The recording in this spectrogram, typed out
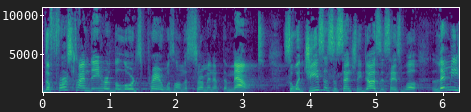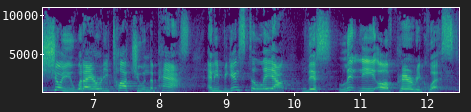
The first time they heard the Lord's Prayer was on the Sermon at the Mount. So, what Jesus essentially does is says, Well, let me show you what I already taught you in the past. And he begins to lay out this litany of prayer requests.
